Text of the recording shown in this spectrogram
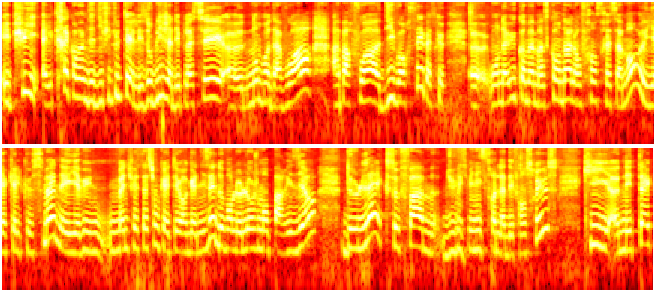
Et puis, elles créent quand même des difficultés. Elles les obligent à déplacer euh, nombre d'avoirs, à parfois divorcer, parce que euh, on a eu quand même un scandale en France récemment, il y a quelques semaines, et il y avait une manifestation qui a été organisée devant le logement parisien de l'ex-femme du vice-ministre de la Défense russe, qui euh, n'était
